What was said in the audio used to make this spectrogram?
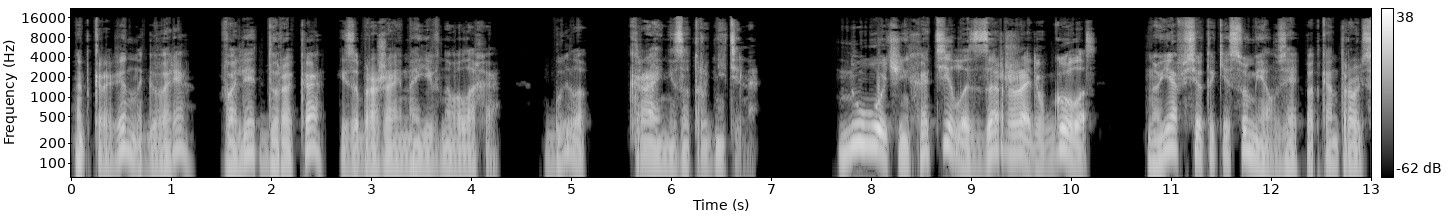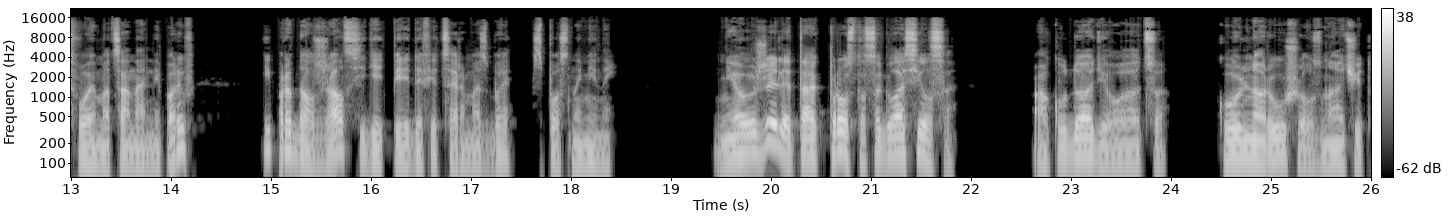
Откровенно говоря, валять дурака, изображая наивного лоха, было крайне затруднительно. Ну, очень хотелось заржать в голос. Но я все-таки сумел взять под контроль свой эмоциональный порыв и продолжал сидеть перед офицером СБ с постной миной. «Неужели так просто согласился?» «А куда деваться? Коль нарушил, значит...»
